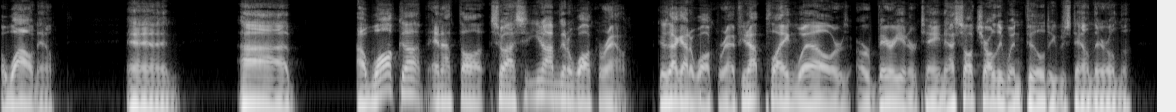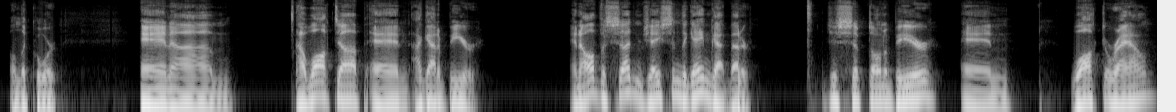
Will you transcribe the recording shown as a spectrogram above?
a while now. And uh, I walk up and I thought, so I said, you know, I'm going to walk around because I got to walk around. If you're not playing well or, or very entertained, I saw Charlie Winfield. He was down there on the on the court, and um, I walked up and I got a beer, and all of a sudden, Jason, the game got better. Just sipped on a beer and walked around,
